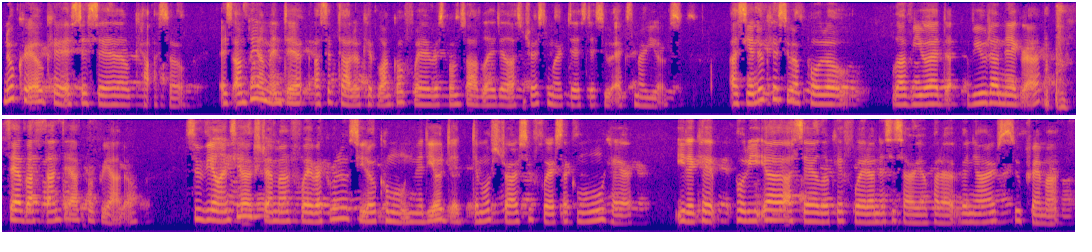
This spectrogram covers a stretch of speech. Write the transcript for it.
No creo que este sea el caso. Es ampliamente aceptado que Blanco fue responsable de las tres muertes de sus ex maridos, haciendo que su apodo, la viuda, viuda negra, sea bastante apropiado. Su violencia extrema fue reconocido como un medio de demostrar su fuerza como mujer y de que podía hacer lo que fuera necesario para reinar suprema,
